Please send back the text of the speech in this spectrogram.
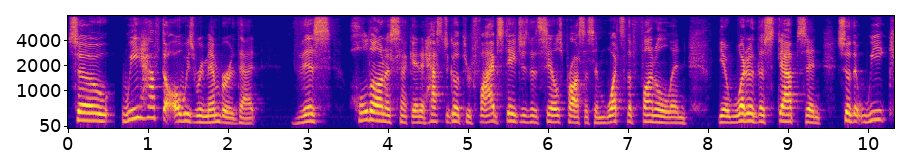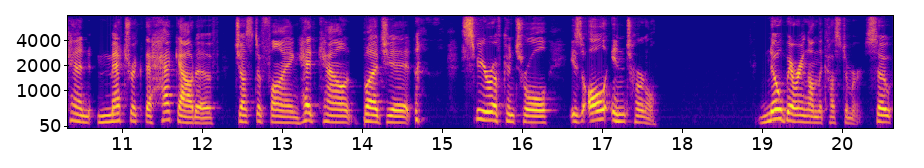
So we have to always remember that this hold on a second it has to go through five stages of the sales process and what's the funnel and you know what are the steps and so that we can metric the heck out of justifying headcount budget sphere of control is all internal. No bearing on the customer. So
